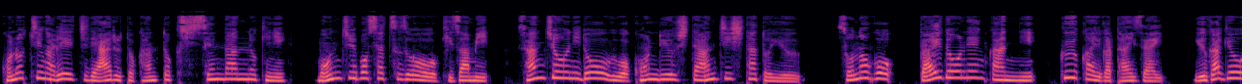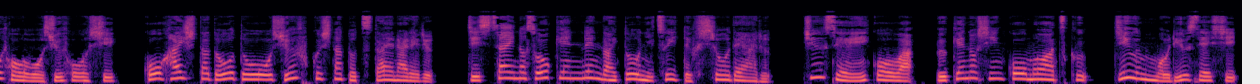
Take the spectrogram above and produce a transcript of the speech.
この地が霊地であると監督し先団の木に、文殊菩薩像を刻み、山上に道具を建立して安置したという。その後、大同年間に空海が滞在、湯河行法を修法し、荒廃した道東を修復したと伝えられる。実際の創建年代等について不詳である。中世以降は武家の信仰も厚く、自運も流星し、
